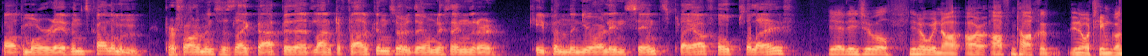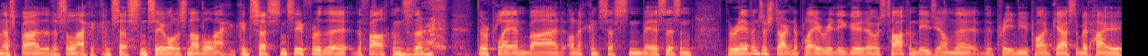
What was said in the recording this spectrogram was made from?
Baltimore Ravens Colin and performances like that by the Atlanta Falcons are the only thing that are keeping the New Orleans Saints playoff hopes alive. Yeah, DJ. Well, you know, we not, are often talk of you know a team going this bad that it's a lack of consistency. Well, it's not a lack of consistency for the, the Falcons. They're they're playing bad on a consistent basis, and the Ravens are starting to play really good. I was talking DJ on the the preview podcast about how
